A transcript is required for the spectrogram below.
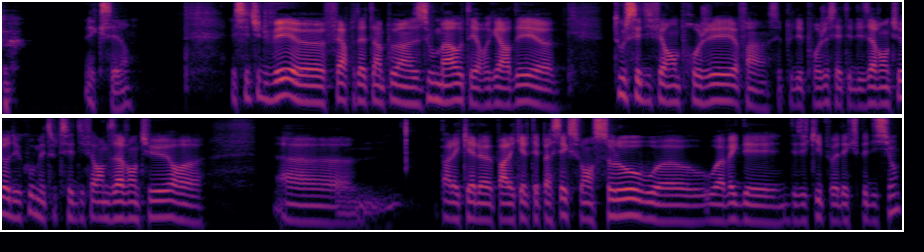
Excellent. Et si tu devais euh, faire peut-être un peu un zoom out et regarder tous ces différents projets, enfin, c'est plus des projets, ça a été des aventures du coup, mais toutes ces différentes aventures par lesquelles, par lesquelles tu es passé, que ce soit en solo ou, euh, ou avec des, des équipes d'expédition.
